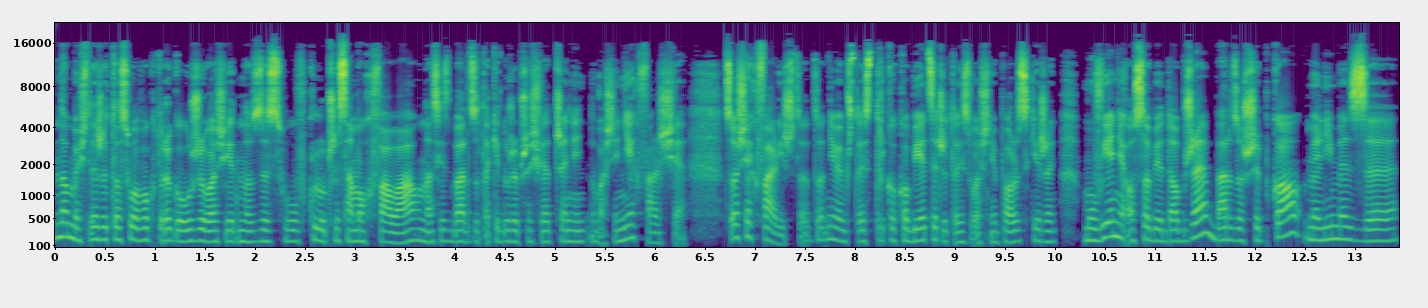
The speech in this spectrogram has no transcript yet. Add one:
No myślę, że to słowo, którego użyłaś, jedno ze słów kluczy samochwała. U nas jest bardzo takie duże przeświadczenie, no właśnie, nie chwal się. Co się chwalisz? To, to nie wiem, czy to jest tylko kobiece, czy to jest właśnie polskie, że mówienie o sobie dobrze bardzo szybko mylimy z,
